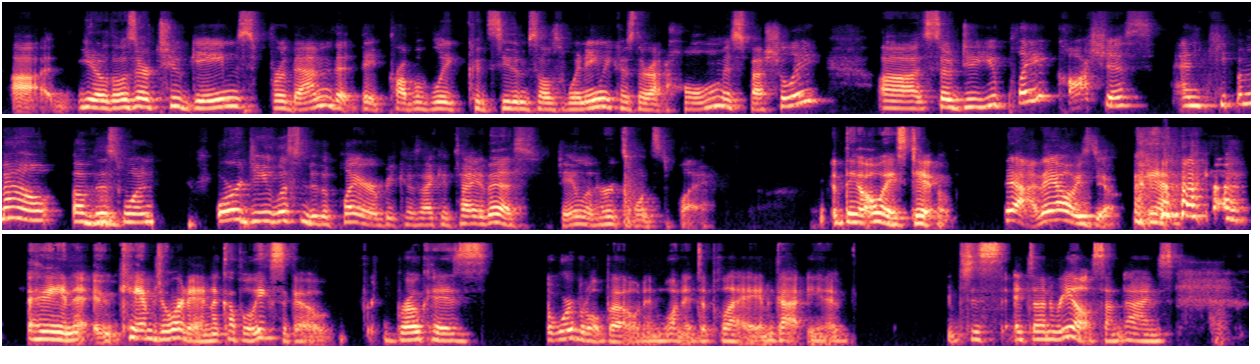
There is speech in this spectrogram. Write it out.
uh, you know, those are two games for them that they probably could see themselves winning because they're at home, especially. Uh, so, do you play it cautious and keep them out of this one, or do you listen to the player? Because I can tell you this: Jalen Hurts wants to play. They always do. Yeah, they always do. yeah. I mean, Cam Jordan a couple weeks ago broke his orbital bone and wanted to play and got, you know, it's just it's unreal sometimes.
